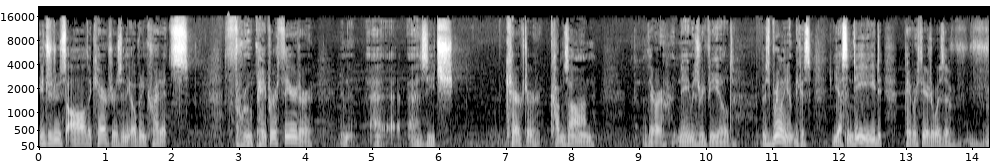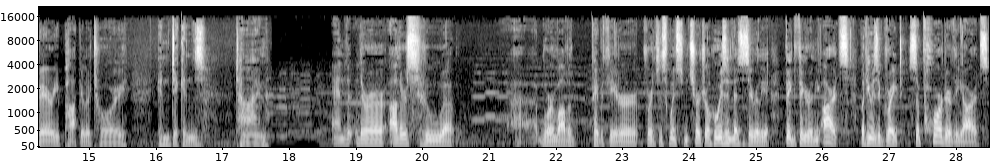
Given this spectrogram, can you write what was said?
introduce all the characters in the opening credits through paper theater, and uh, as each character comes on, their name is revealed, it was brilliant because, yes, indeed, paper theater was a very popular toy in Dickens' time. And there are others who uh, uh, were involved with paper theater. For instance, Winston Churchill, who isn't necessarily a big figure in the arts, but he was a great supporter of the arts,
